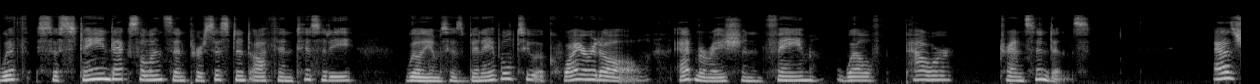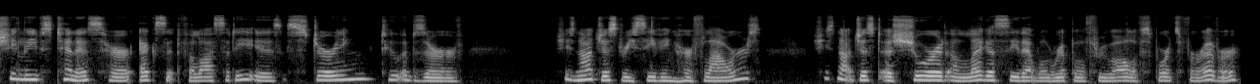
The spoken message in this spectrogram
With sustained excellence and persistent authenticity, Williams has been able to acquire it all admiration, fame, wealth, power, transcendence. As she leaves tennis, her exit velocity is stirring to observe. She's not just receiving her flowers, she's not just assured a legacy that will ripple through all of sports forever.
